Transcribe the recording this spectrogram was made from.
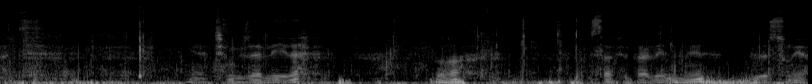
Evet. Yine tüm güzelliğiyle doğa misafirperverliğini bize sunuyor.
